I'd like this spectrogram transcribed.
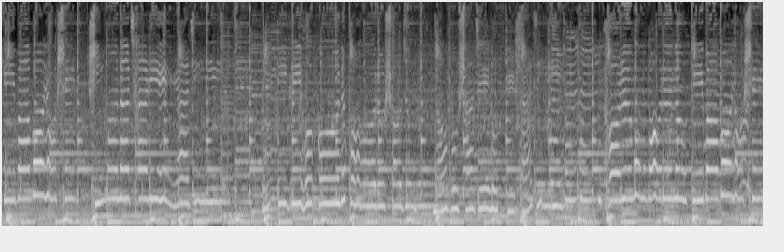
কি বা বয়সের সীমানা ছাড়িয়ে আজি? গৃহ কোন পর সজন নব সাজে অতি ধর্ম, বর্ণ কি বা বয়সের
